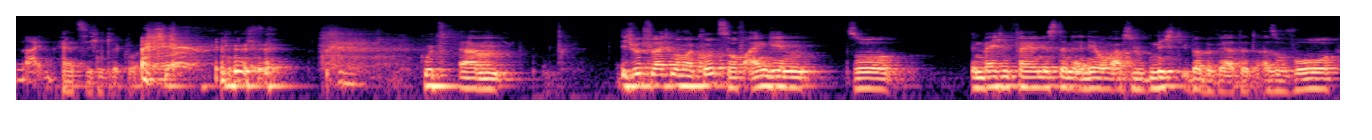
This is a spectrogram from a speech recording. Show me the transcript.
nein. Herzlichen Glückwunsch. Gut, ähm, ich würde vielleicht noch mal kurz darauf eingehen, so in welchen Fällen ist denn Ernährung absolut nicht überbewertet? Also wo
